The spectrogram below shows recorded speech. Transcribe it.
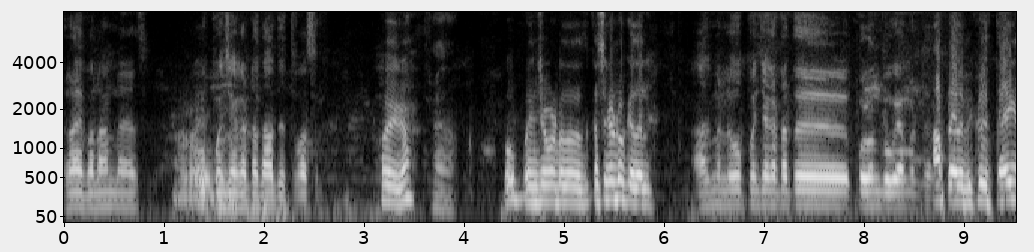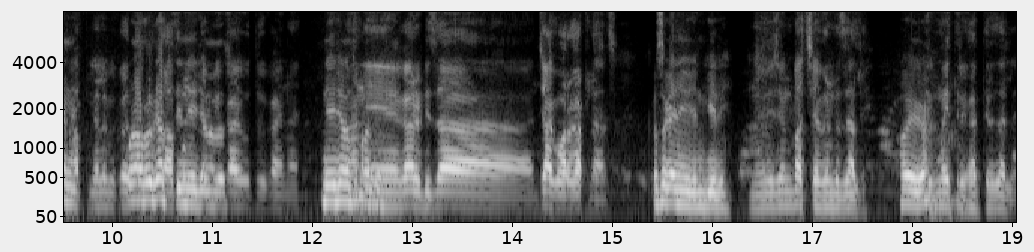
रायबाला आणला Right. ओपनच्या गटात आदत वासर होय का? हा. हो पंचवाटात कसं काय डोक्यात आलं? आज म्हणलं ओपनच्या गटात अं, पळून बघूया म्हणलं. आपल्याला बी कळत आहे का नाही? आपल्याला बी कोणावर कळतं घातली आपण नियोजन कमी काय होतं काय नाही. नियोजन आणि गारडीचा जागवार घातला आज. कसं काय नियोजन केले? नियोजन बादशाहकडनं झाले होय का? एक मैत्री खातीर झाले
